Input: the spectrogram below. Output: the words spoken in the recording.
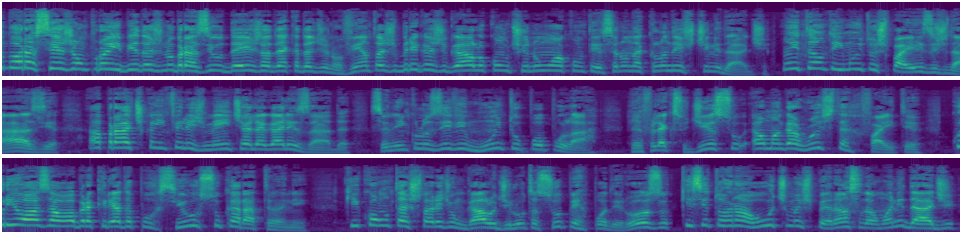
Embora sejam proibidas no Brasil desde a década de 90, as brigas de galo continuam acontecendo na clandestinidade. No entanto, em muitos países da Ásia, a prática infelizmente é legalizada, sendo inclusive muito popular. Reflexo disso é o mangá Rooster Fighter, curiosa obra criada por Seo Sukaratani, que conta a história de um galo de luta super poderoso que se torna a última esperança da humanidade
